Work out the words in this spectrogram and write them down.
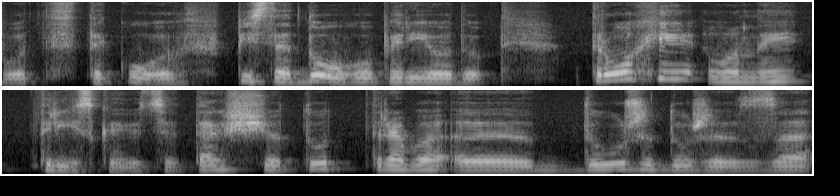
от такого, після довгого періоду, трохи вони тріскаються. Так що тут треба е, дуже-дуже за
